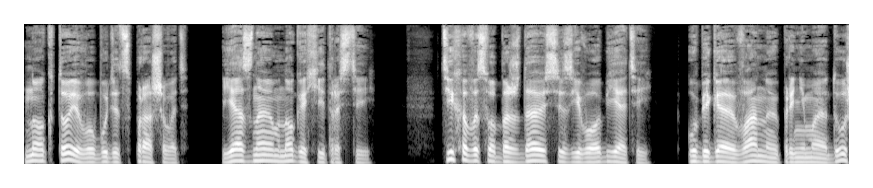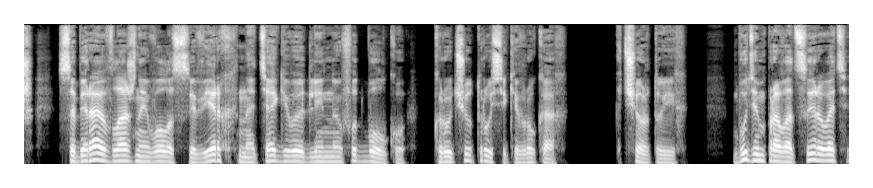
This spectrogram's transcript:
но кто его будет спрашивать? Я знаю много хитростей. Тихо высвобождаюсь из его объятий. Убегаю в ванную, принимаю душ, собираю влажные волосы вверх, натягиваю длинную футболку, кручу трусики в руках. К черту их. Будем провоцировать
